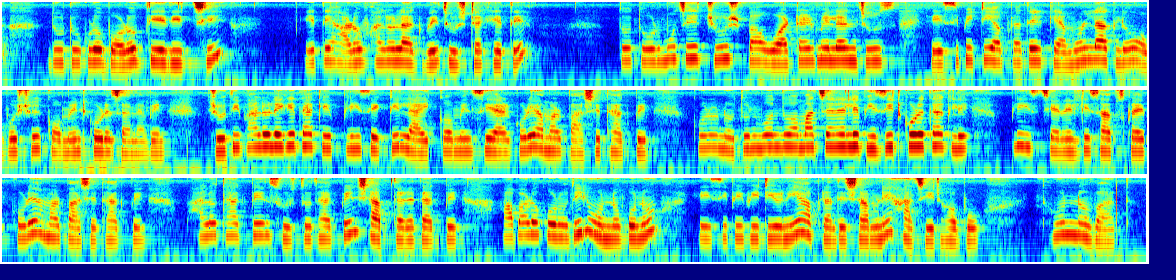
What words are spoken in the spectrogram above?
দু টুকরো বরফ দিয়ে দিচ্ছি, এতে আরও ভালো লাগবে জুসটা খেতে। তো তরমুজের জুস বা ওয়াটারমেলন জুস রেসিপিটি আপনাদের কেমন লাগল অবশ্যই কমেন্ট করে জানাবেন। যদি ভালো লেগে থাকে, প্লিজ একটি লাইক, কমেন্ট, শেয়ার করে আমার পাশে থাকবেন। কোনো নতুন বন্ধু আমার চ্যানেলে ভিজিট করে থাকলে প্লিজ চ্যানেলটি সাবস্ক্রাইব করে আমার পাশে থাকবেন। ভালো থাকবেন, সুস্থ থাকবেন, সাবধানে থাকবেন। আবারও কোনো দিন অন্য কোনো রেসিপি ভিডিও নিয়ে আপনাদের সামনে হাজির হব। ধন্যবাদ।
